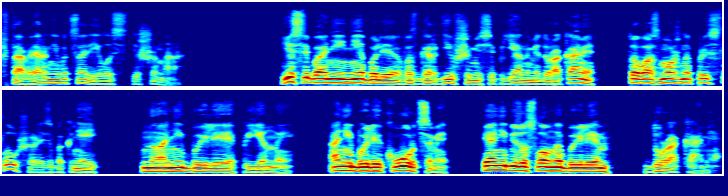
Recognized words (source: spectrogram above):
В таверне воцарилась тишина. Если бы они не были возгордившимися пьяными дураками, то, возможно, прислушались бы к ней, но они были пьяны, они были курцами, и они, безусловно, были дураками.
